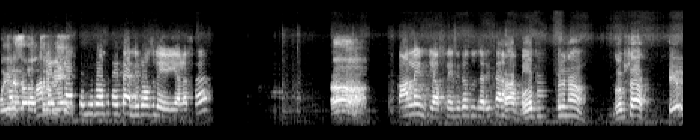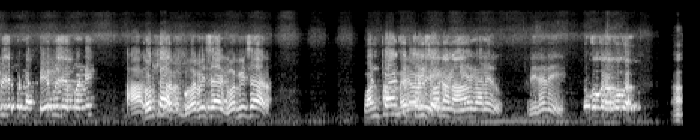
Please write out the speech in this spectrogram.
పోయిన సంవత్సరమే. ఎన్ని రోజులు అయితే అన్ని రోజులు వేయాలా సార్? ఆన్లైన్ క్లాసులు ఎన్ని రోజులు జరిగితే అలా గోపినా గోపి సార్? టేబుల్ చెప్పండి నాకు టేబుల్ చెప్పండి. Gopi sir. Gopi sir Gopi sir. One point కాలేదు. వినండి. ఒక్కొక్కరు ఒక్కొక్కరు. ఆ,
